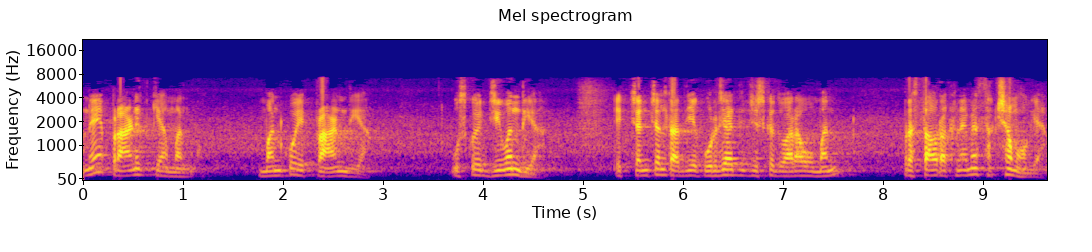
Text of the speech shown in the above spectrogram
ने प्राणित किया मन को। मन को एक प्राण दिया, उसको एक जीवन दिया, एक चंचलता दी, एक ऊर्जा दी, जिसके द्वारा वो मन प्रस्ताव रखने में सक्षम हो गया।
